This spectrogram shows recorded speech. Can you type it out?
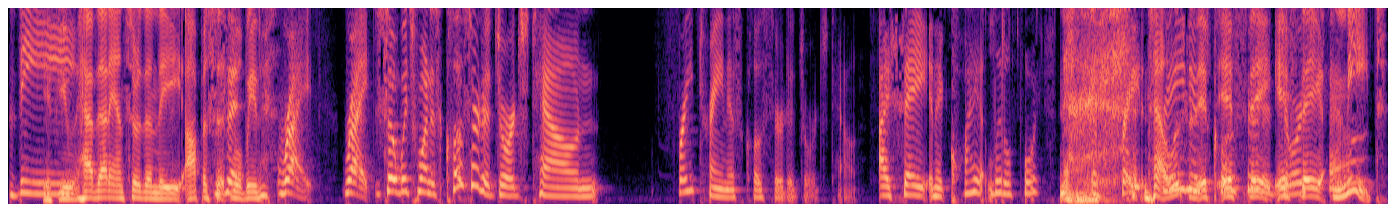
the If you have that answer, then the opposite it- will be. the, right, right. So which one is closer to Georgetown? Freight train is closer to Georgetown. I say in a quiet little voice. The freight now train listen, is if, if they if they meet,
